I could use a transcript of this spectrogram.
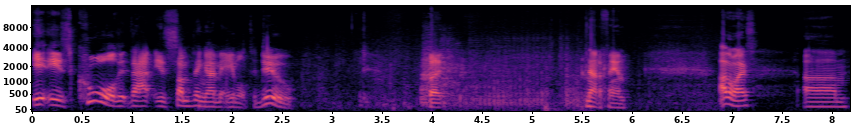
It is cool that that is something I'm able to do, but not a fan. Otherwise, um,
